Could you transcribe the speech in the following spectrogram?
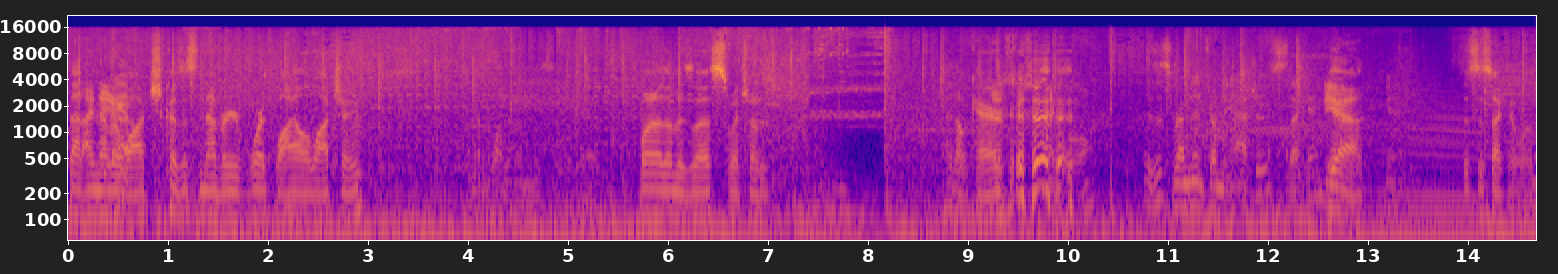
that I never Yeah. watched because it's never worthwhile watching. And then one of them is One of them is this, which I'm. I don't care. Is cool. Is this Remnant from the Ashes? That game? Yeah. This is the second one.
